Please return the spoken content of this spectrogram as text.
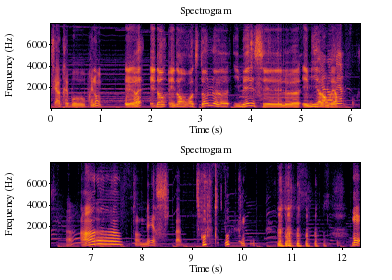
C'est un très beau prénom. Et, ouais, et dans et dans Rockstall, euh, Ime c'est le Amy à l'envers. Ah, merci. Ah, scoop, scoop. bon,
